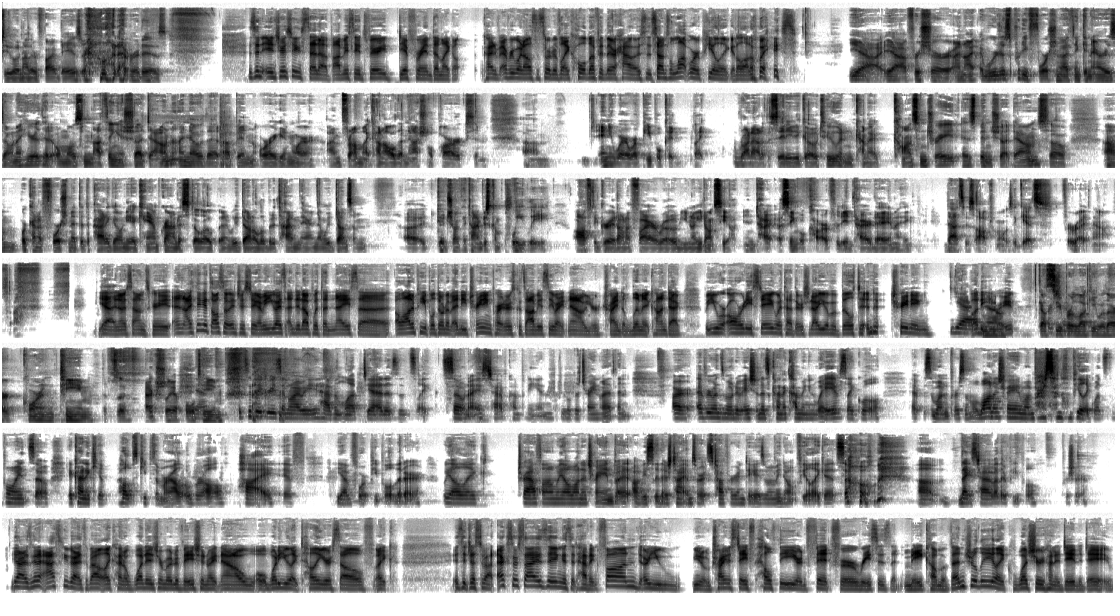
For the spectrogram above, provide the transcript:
do another five days or whatever it is. It's an interesting setup. Obviously, it's very different than like kind of everyone else is sort of like holed up in their house. It sounds a lot more appealing in a lot of ways. Yeah, yeah, for sure. And I we're just pretty fortunate, I think, in Arizona here that almost nothing is shut down. I know that up in Oregon, where I'm from, like kind of all the national parks and um, anywhere where people could like run out of the city to go to and kind of concentrate has been shut down. So um, we're kind of fortunate that the Patagonia campground is still open. We've done a little bit of time there, and then we've done some a uh, good chunk of time just completely off the grid on a fire road, you know, you don't see a, entire, a single car for the entire day. And I think that's as optimal as it gets for right now. So. Yeah, no, it sounds great. And I think it's also interesting. I mean, you guys ended up with a nice uh a lot of people don't have any training partners because obviously right now you're trying to limit contact, but you were already staying with Heather. So now you have a built-in training yeah. buddy, yeah. right? Got super sure. lucky with our quarantine team. That's a, actually a full yeah. team. It's a big reason why we haven't left yet is it's like so nice to have company and people to train with and our everyone's motivation is kind of coming in waves. Like we'll one person will want to train, one person will be like, "What's the point?" So it kind of keep, helps keep the morale overall high if you have four people that are we all like triathlon, we all want to train, but obviously there's times where it's tougher in days when we don't feel like it. So um, nice to have other people for sure. Yeah, I was going to ask you guys about like kind of what is your motivation right now? What are you like telling yourself? Like is it just about exercising? Is it having fun? Are you you know trying to stay healthy and fit for races that may come eventually? Like what's your kind of day to day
